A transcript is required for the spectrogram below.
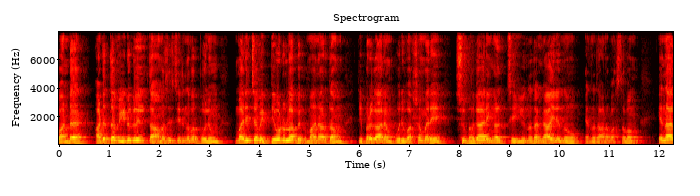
പണ്ട് അടുത്ത വീടുകളിൽ താമസിച്ചിരുന്നവർ പോലും മരിച്ച വ്യക്തിയോടുള്ള ബഹുമാനാർത്ഥം ഇപ്രകാരം ഒരു വർഷം വരെ ശുഭകാര്യങ്ങൾ ചെയ്യുന്നതല്ലായിരുന്നു എന്നതാണ് വാസ്തവം. എന്നാൽ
